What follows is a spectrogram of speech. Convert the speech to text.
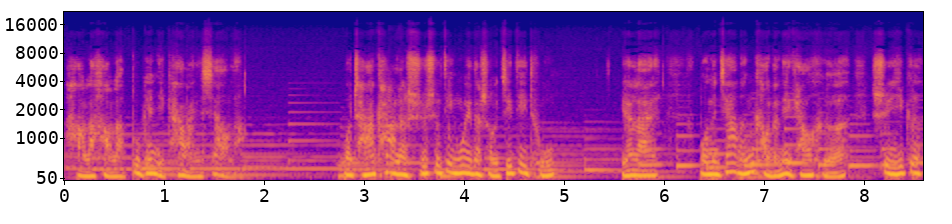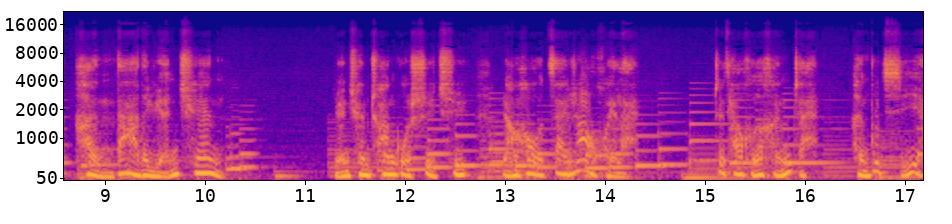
好了好了，不跟你开玩笑了。我查看了实时定位的手机地图，原来我们家门口的那条河是一个很大的圆圈。圆圈穿过市区，然后再绕回来。这条河很窄，很不起眼。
